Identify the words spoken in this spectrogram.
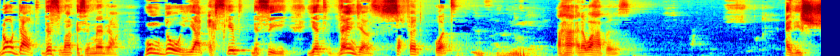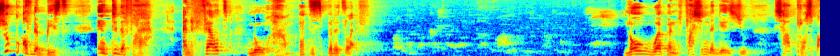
No doubt this man is a murderer, whom though he had escaped the sea, yet vengeance suffered what? Uh-huh. And then what happens? And he shook off the beast into the fire and felt no harm. That is spirit life. No weapon fashioned against you shall prosper.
